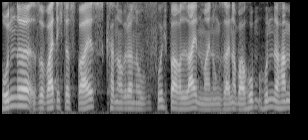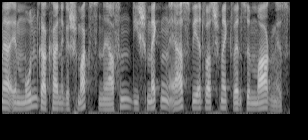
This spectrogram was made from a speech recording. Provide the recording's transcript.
Hunde, soweit ich das weiß, kann auch wieder eine furchtbare Laienmeinung sein, aber Hunde haben ja im Mund gar keine Geschmacksnerven. Die schmecken erst, wie etwas schmeckt, wenn es im Magen ist.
